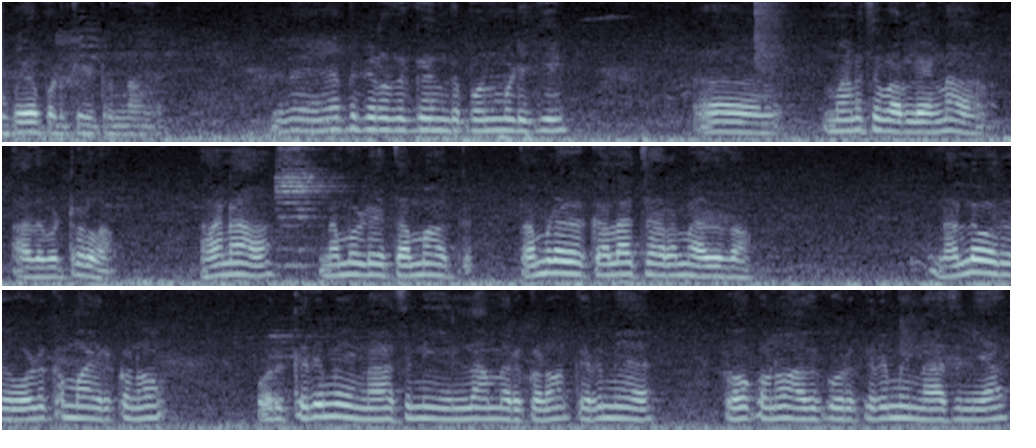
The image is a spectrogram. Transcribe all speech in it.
உபயோகப்படுத்திக்கிட்டு இருந்தாங்க. இதை ஏற்றுக்கிறதுக்கு இந்த பொன்முடிக்கு மனசு வரலைன்னா அதை விட்டுறலாம். ஆனால் நம்மளுடைய தம்ம தமிழக கலாச்சாரமே அதுதான். நல்ல ஒரு ஒழுக்கமாக இருக்கணும். ஒரு கிருமி நாசினி இல்லாமல் இருக்கணும். கிருமியை போக்கணும். அதுக்கு ஒரு கிருமி நாசினியாக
